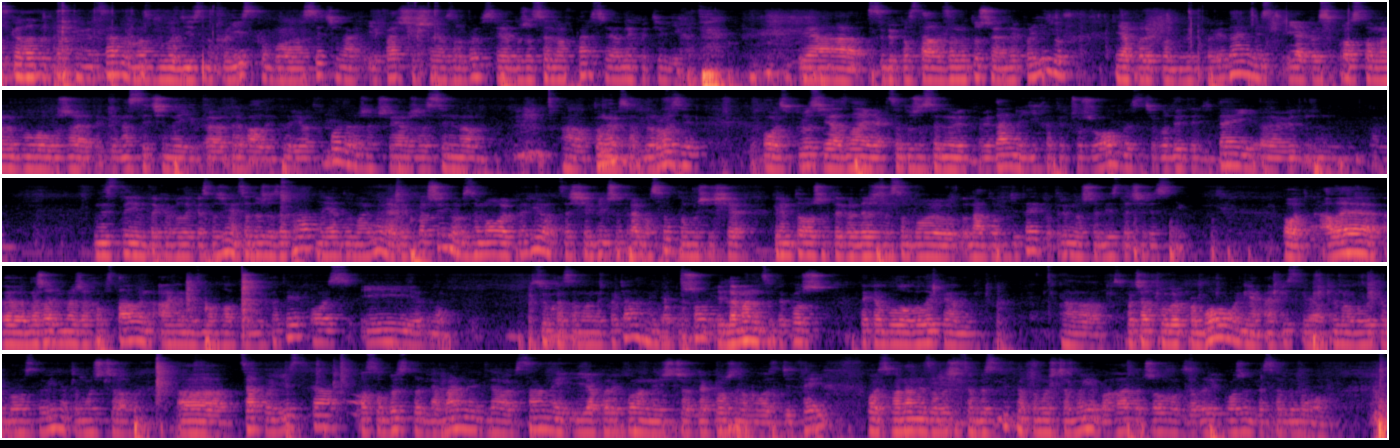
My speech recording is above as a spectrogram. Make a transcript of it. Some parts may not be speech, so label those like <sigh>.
сказати трохи від себе. У нас була дійсно поїздка, була насичена, і перше, що я зробив, це я дуже сильно вперся, я не хотів їхати. <laughs> Я собі поставив за мету, що я не поїду. Я перекладу відповідальність, і якось просто в мене було вже такий насичений е, тривалий період в подорожах, що я вже сильно втомився в дорозі. Ось, плюс я знаю, як це дуже сильно відповідально їхати в чужу область, водити дітей, е, від, нести їм таке велике служіння. Це дуже затратно. Я думаю, ну я відпочину в зимовий період, це ще більше треба сил, тому що ще, крім того, що ти ведеш за собою натовп дітей, потрібно ще лізти через сніг. От, але, е, на жаль, в межах обставин Аня не змогла приїхати. Ось і ну, Ксюха сама не потягне, я пішов. І для мене це також таке було велике е, спочатку випробовування, а після я отримав велике благословіння, тому що ця поїздка особисто для мене, для Оксани, і я переконаний, що для кожного з дітей. Ось вона не залишиться безслідно, тому що ми багато чого взяли кожен для себе нового.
